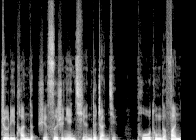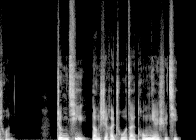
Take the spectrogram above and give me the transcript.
这里谈的是四十年前的战舰，普通的帆船。蒸汽当时还处在童年时期，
